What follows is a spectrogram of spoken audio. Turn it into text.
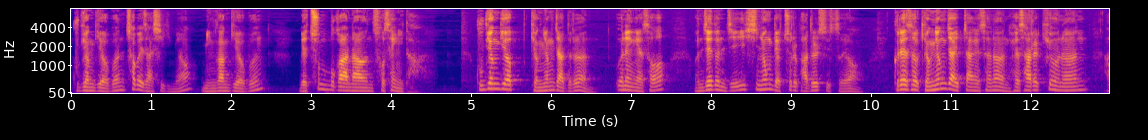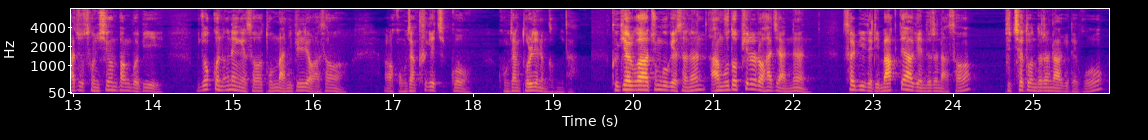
국영기업은 첩의 자식이며 민간기업은 매춘부가 낳은 소생이다. 국영기업 경영자들은 은행에서 언제든지 신용대출을 받을 수 있어요. 그래서 경영자 입장에서는 회사를 키우는 아주 손쉬운 방법이 무조건 은행에서 돈 많이 빌려와서 어, 공장 크게 짓고 공장 돌리는 겁니다. 그 결과 중국에서는 아무도 필요로 하지 않는 설비들이 막대하게 늘어나서 부채도 늘어나게 되고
